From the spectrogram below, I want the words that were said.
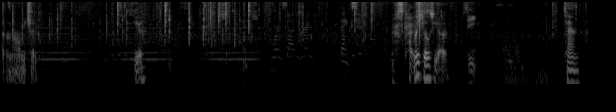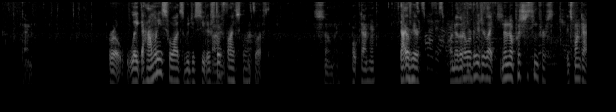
I don't know. Let me check. Yeah. This guy's many kills you? Eight. Ten. Dang. Bro, like, how many squads did we just see? There's still five squads left. So many. Oh, down here. Guy over here. Explore this way. Oh, another. No, over here to the right. No, no, push this team first. It's one guy.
